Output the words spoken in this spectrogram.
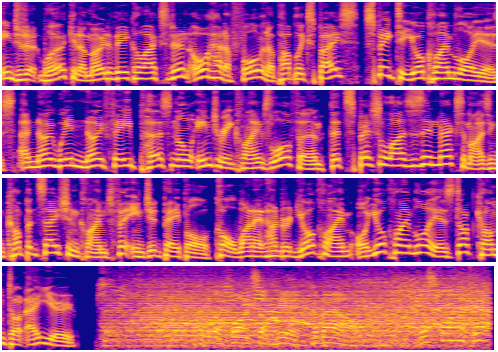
Injured at work in a motor vehicle accident or had a fall in a public space? Speak to Your Claim Lawyers, a no win, no fee personal injury claims law firm that specialises in maximising compensation claims for injured people. Call 1 800 Your Claim or yourclaimlawyers.com.au. They'll find some here. Cabal. Let's find the gap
